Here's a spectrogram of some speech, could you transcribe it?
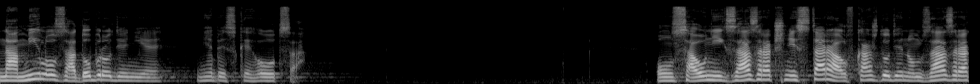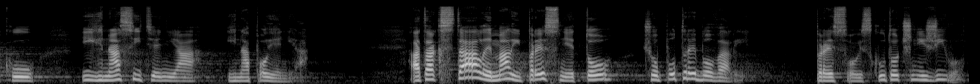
na milosť a dobrodenie nebeského Otca. On sa o nich zázračne staral v každodennom zázraku ich nasýtenia i napojenia. A tak stále mali presne to, čo potrebovali pre svoj skutočný život.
